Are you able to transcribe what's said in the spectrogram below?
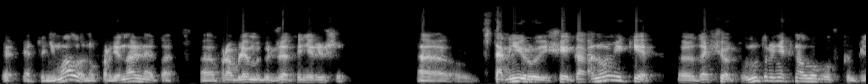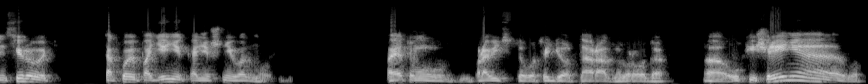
это немало, но кардинально это проблема бюджета не решит. В стагнирующей экономике за счет внутренних налогов компенсировать такое падение, конечно, невозможно. Поэтому правительство вот идет на разного рода э, ухищрения, вот,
